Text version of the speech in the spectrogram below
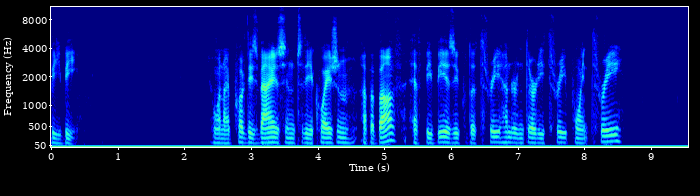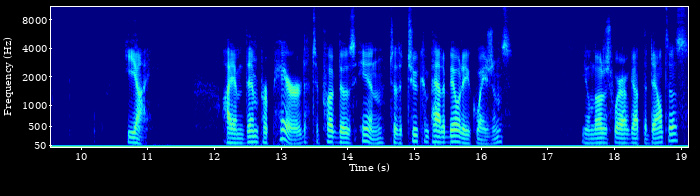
BB. When I plug these values into the equation up above, FBB is equal to 333.3 EI. I am then prepared to plug those in to the two compatibility equations. You'll notice where I've got the deltas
